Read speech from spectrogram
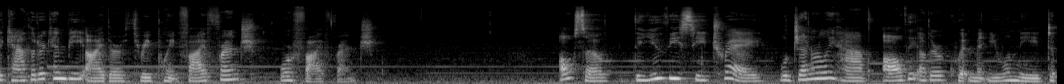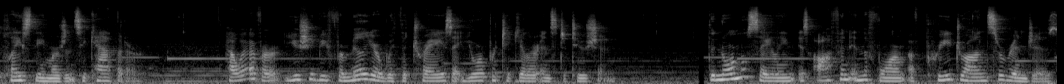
The catheter can be either 3.5 French or 5 French. Also, the UVC tray will generally have all the other equipment you will need to place the emergency catheter. However, you should be familiar with the trays at your particular institution. The normal saline is often in the form of pre-drawn syringes,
